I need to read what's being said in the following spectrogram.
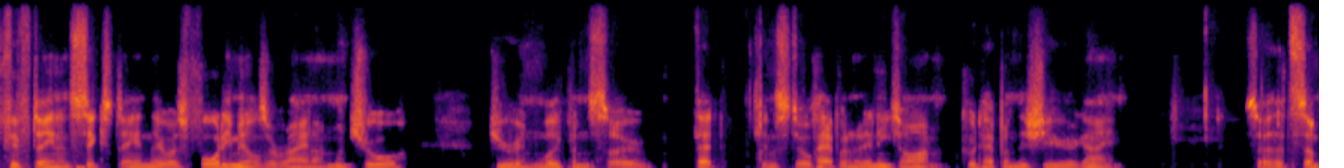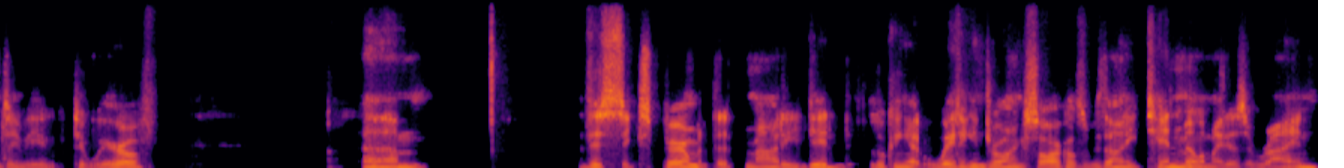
15 and 16, there was 40 mils of rain. I'm not sure during lupin. So that can still happen at any time. Could happen this year again. So that's something to be aware of. Um, this experiment that Marty did, looking at wetting and drying cycles with only 10 millimeters of rain.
